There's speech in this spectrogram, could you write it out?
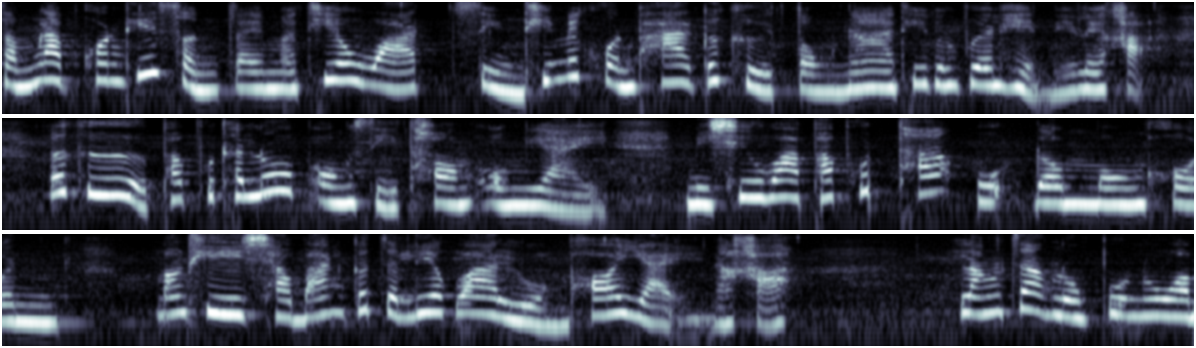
สำหรับคนที่สนใจมาเที่ยววัด สิ่งที่ไม่ควรพลาดก็คือตรงหน้าที่เพื่อนๆเห็นนี้เลยค่ะ ก็คือพระพุทธรูปองค์สีทององค์ใหญ่ มีชื่อว่าพระพุทธอุดมมงคล บางทีชาวบ้านก็จะเรียกว่าหลวงพ่อใหญ่นะคะ หลังจากหลวงปู่นวม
